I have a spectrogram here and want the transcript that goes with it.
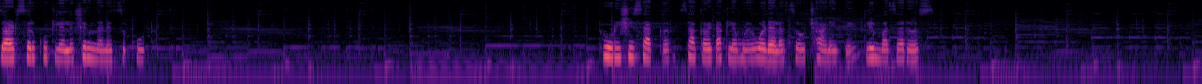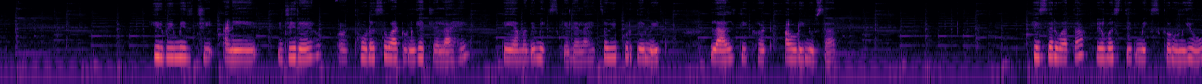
जाडसर कुटलेलं शेंगदाण्याचं कूट. थोडीशी साखर साखर टाकल्यामुळे वड्याला चव छान येते लिंबाचा रस. हिरवी मिरची आणि जिरे थोडंसं वाटून घेतलेलं आहे. ते यामध्ये मिक्स केलेलं आहे. चवीपुरते मीठ लाल तिखट आवडीनुसार. हे सर्व आता व्यवस्थित मिक्स करून घेऊ.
